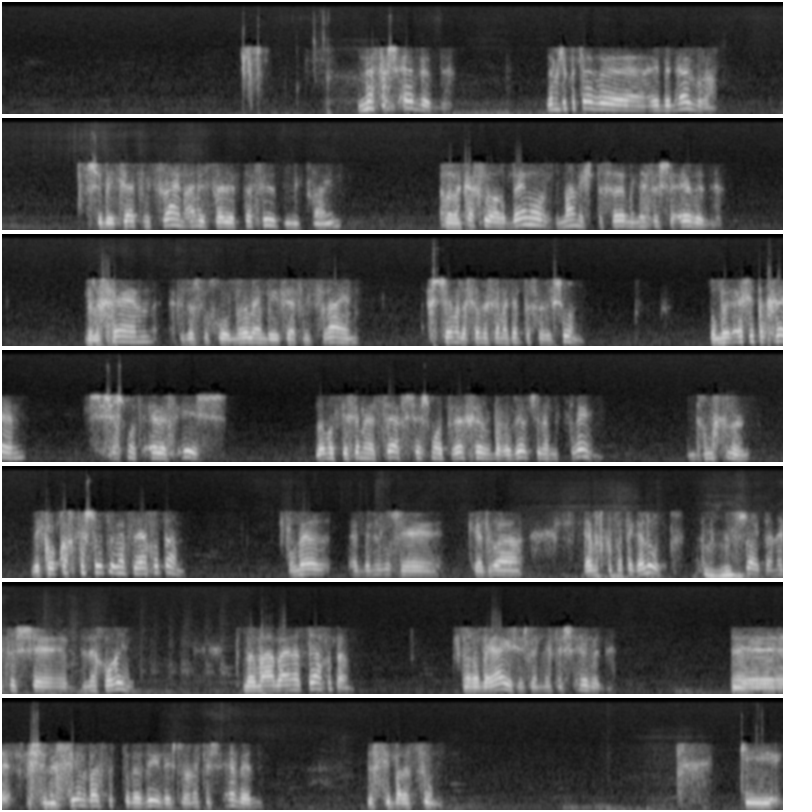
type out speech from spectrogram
נפש עבד. זה מה שכותב אה, אבן עזרא. שביציאת מצרים, עם ישראל יצא פיזית ממצרים, אבל לקח לו הרבה מאוד זמן להשתחרר מנפש העבד. ולכן, הקדוש ברוך הוא אומר להם ביציאת מצרים, השם אלכם לכם אתם תחרישון. הוא אומר, איך ייתכן ש-600 אלף איש לא מצליחים לנצח 600 רכב ברזל של המצרים? זה כל כך פשוט לנצח אותם. אומר, בן עזר שכידוע היה בתקופת הגלות. נפשו הייתה נפש אה, בני חורים. זאת אומרת, מה הבעיה לנצח אותם? הבעיה היא שיש להם נפש עבד. כשנשיא אה, אוניברסיטת תל אביב יש לו נפש עבד, זה סיבה לצום. כי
